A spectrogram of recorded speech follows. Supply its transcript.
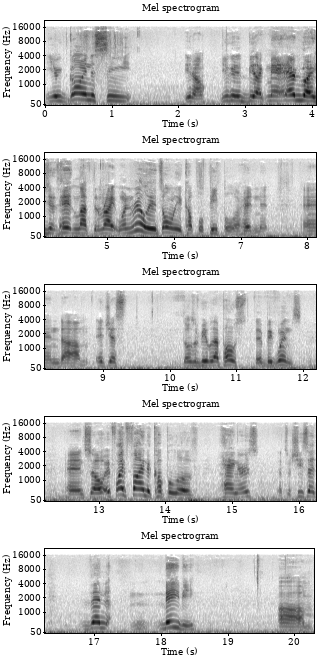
you're going to see, you know, you're gonna be like, "Man, everybody's just hitting left and right," when really it's only a couple of people are hitting it, and um, it just those are the people that post their big wins. And so if I find a couple of hangers that's what she said. Then maybe um,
